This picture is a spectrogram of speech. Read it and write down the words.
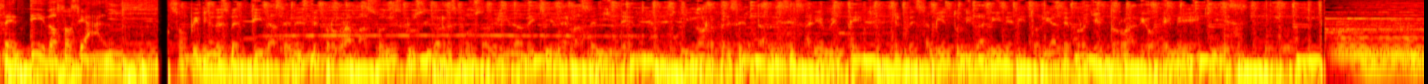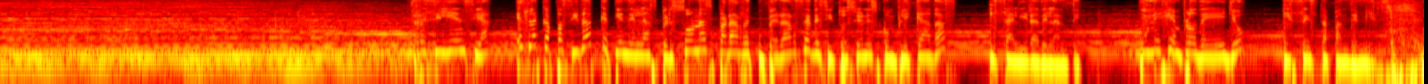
sentido social. Las opiniones vertidas en este programa son exclusiva responsabilidad de quienes las emiten y no representan necesariamente el pensamiento ni la línea editorial de Proyecto Radio MX. Resiliencia es la capacidad que tienen las personas para recuperarse de situaciones complicadas y salir adelante. Un ejemplo de ello es esta pandemia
